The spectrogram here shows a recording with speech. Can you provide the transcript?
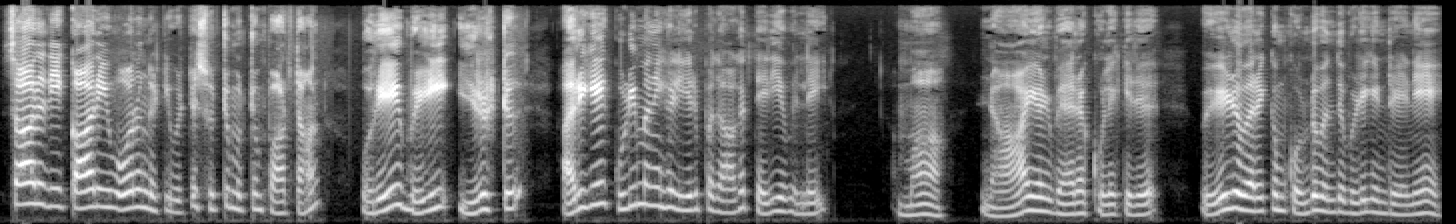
சாரதி காரை ஓரங்கட்டி விட்டு சுற்றுமுற்றும் பார்த்தான். ஒரே வெளி இருட்டு. அருகே குடிமனைகள் இருப்பதாக தெரியவில்லை. அம்மா நாயல் வேற குலைக்குது. வீடு வரைக்கும் கொண்டு வந்து விடுகின்றேனே.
